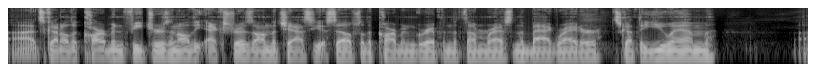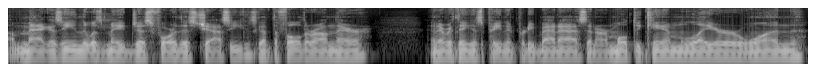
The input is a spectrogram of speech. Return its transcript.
Uh, it's got all the carbon features and all the extras on the chassis itself. So the carbon grip and the thumb rest and the bag rider. It's got the UM uh, magazine that was made just for this chassis. It's got the folder on there, and everything is painted pretty badass And our multicam layer one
